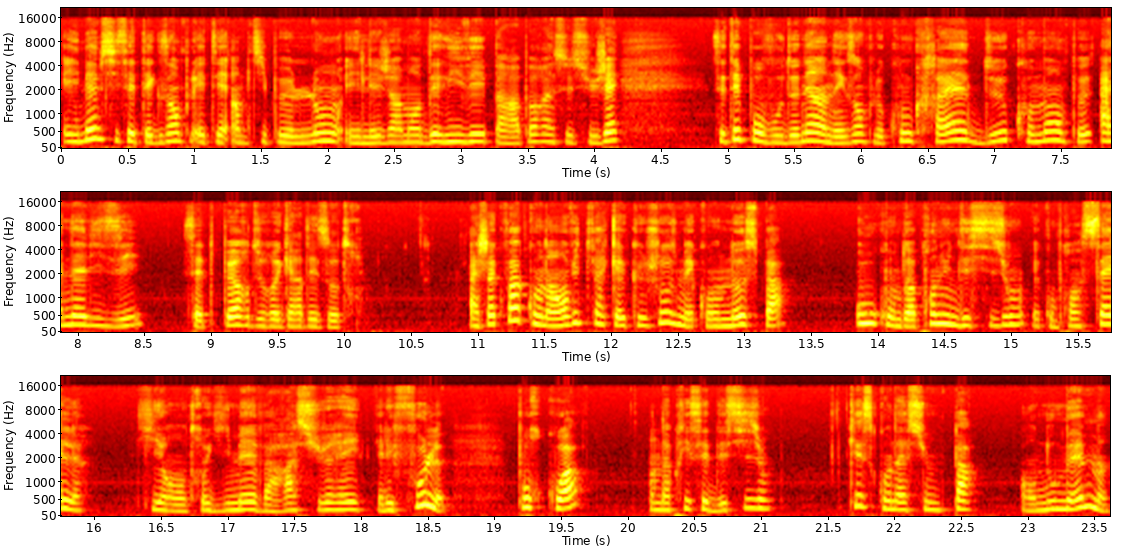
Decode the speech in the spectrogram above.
Et même si cet exemple était un petit peu long et légèrement dérivé par rapport à ce sujet, c'était pour vous donner un exemple concret de comment on peut analyser cette peur du regard des autres. À chaque fois qu'on a envie de faire quelque chose mais qu'on n'ose pas, ou qu'on doit prendre une décision et qu'on prend celle qui, entre guillemets, va rassurer les foules, pourquoi on a pris cette décision? Qu'est-ce qu'on n'assume pas? En nous-mêmes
